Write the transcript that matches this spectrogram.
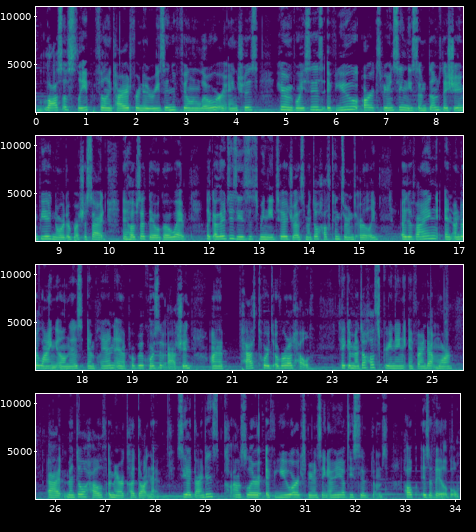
loss of sleep, feeling tired for no reason, feeling low or anxious, hearing voices. If you are experiencing these symptoms, they shouldn't be ignored or brushed aside in hopes that they will go away. Like other diseases, we need to address mental health concerns early, identifying an underlying illness, and plan an appropriate course of action on a path towards overall health. Take a mental health screening and find out more at mentalhealthamerica.net. See a guidance counselor if you are experiencing any of these symptoms. Help is available.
